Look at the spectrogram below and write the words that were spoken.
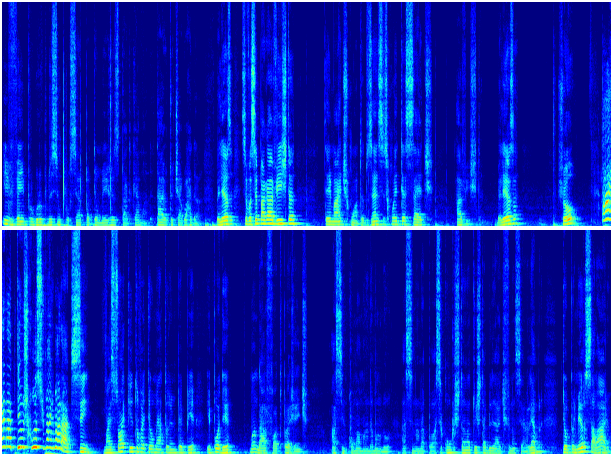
e vem para o grupo dos 5% para ter o mesmo resultado que a Amanda, tá? Eu estou te aguardando, beleza? Se você pagar à vista, tem mais desconto, é 257 à vista, beleza? Show? Ah, Renato, tem os cursos mais baratos, sim, mas só aqui tu vai ter o método MPP e poder mandar a foto pra gente, assim como a Amanda mandou, assinando a posse, conquistando a tua estabilidade financeira. Lembra? Teu primeiro salário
